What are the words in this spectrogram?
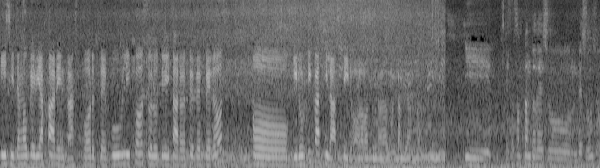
Y si tengo que viajar en transporte público, suelo utilizar o FFP2 o quirúrgicas y las tiro a la basura, las voy cambiando. Y estas son tanto de su, de su uso,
